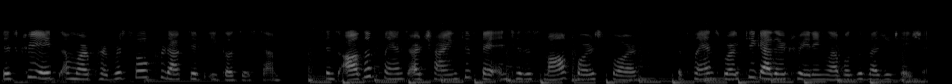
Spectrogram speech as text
This creates a more purposeful, productive ecosystem. Since all the plants are trying to fit into the small forest floor, the plants work together creating levels of vegetation.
